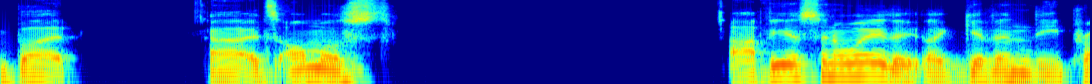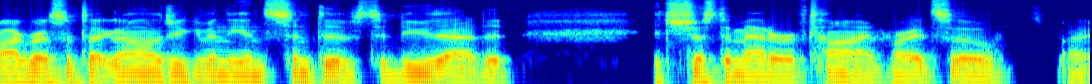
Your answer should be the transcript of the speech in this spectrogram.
But uh, it's almost obvious in a way that, like, given the progress of technology, given the incentives to do that, that it's just a matter of time, right? So I,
